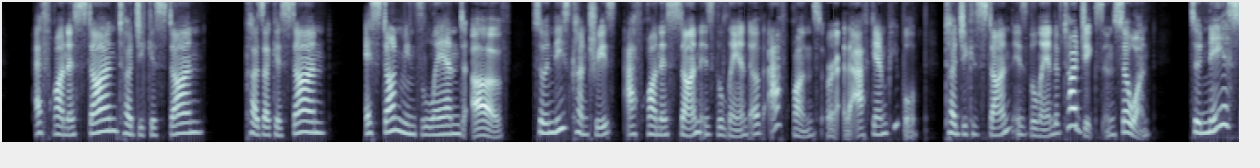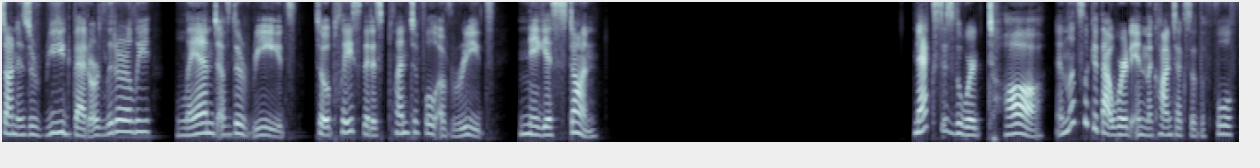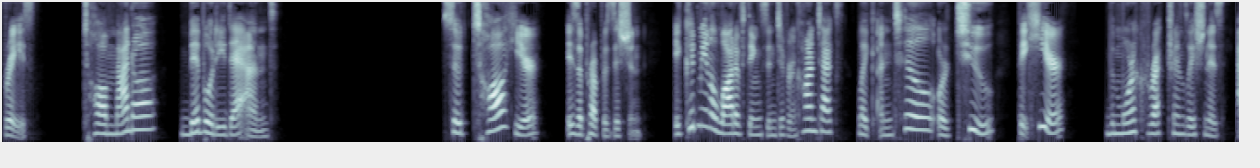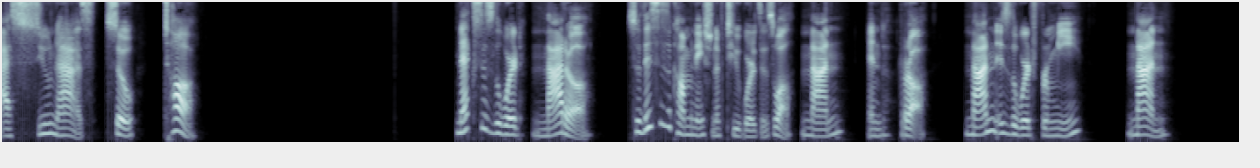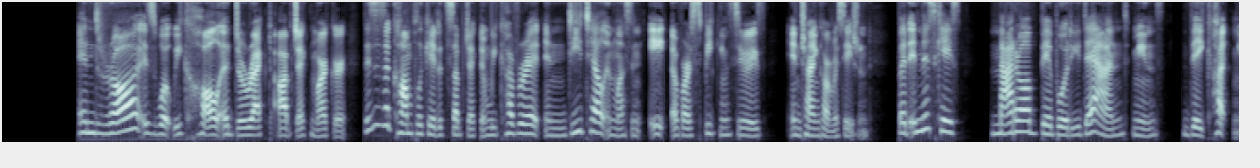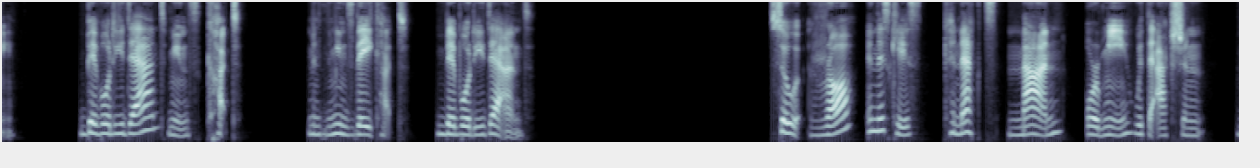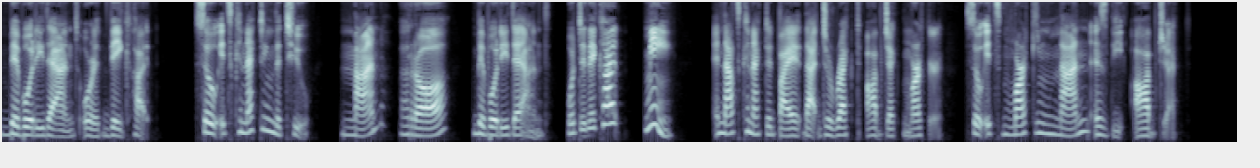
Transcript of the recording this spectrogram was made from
Afghanistan, Tajikistan, Kazakhstan. Estan means land of. So in these countries, Afghanistan is the land of Afghans or the Afghan people. Tajikistan is the land of Tajiks, and so on. So Neyistan is a reed bed or literally land of the reeds. So a place that is plentiful of reeds. Neyistan. Next is the word ta. And let's look at that word in the context of the full phrase. Ta mara biboride and. So ta here is a preposition. It could mean a lot of things in different contexts, like until or to, but here, the more correct translation is as soon as. So ta. Next is the word mara. So this is a combination of two words as well, man and ra. Man is the word for me, man. And ra is what we call a direct object marker. This is a complicated subject, and we cover it in detail in lesson eight of our speaking series in Chai and Conversation. But in this case, mara beboridand means they cut me. Beboridand means cut, means they cut. Beboridand. So ra in this case connects man or me with the action beboridand or they cut. So it's connecting the two. Man, ra, beboride and. What did they cut? Me. And that's connected by that direct object marker. So it's marking man as the object.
